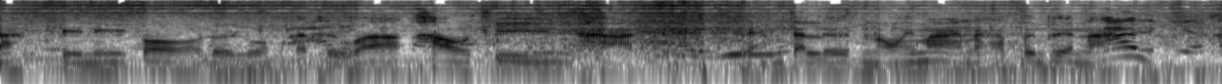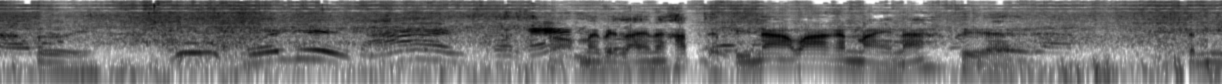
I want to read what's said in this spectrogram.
นะ ปีนี้ก็โดยรวมก็ถือว่าเข้าที่หาดแหลมเจริญน้อยมากนะครับ เพื่อนๆนะเอยก็ไม่เป็นไรนะครับ เดี๋ยวปีหน้าว่ากันใหม่นะเผื่อจะมี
